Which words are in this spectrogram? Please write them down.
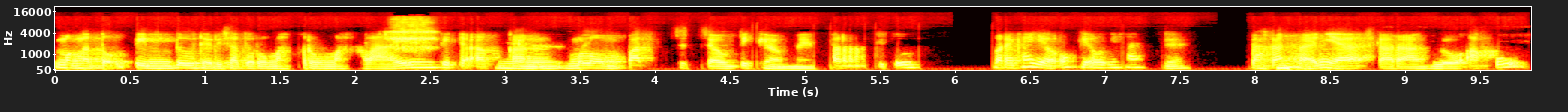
mengetuk pintu dari satu rumah ke rumah lain tidak akan melompat sejauh 3 meter gitu. Mereka ya oke oke saja. Bahkan banyak sekarang. Lo aku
